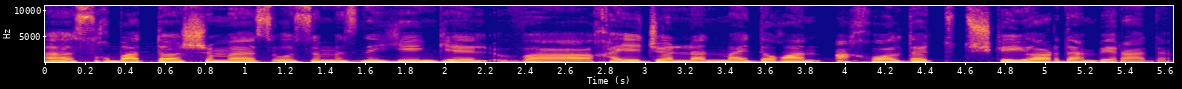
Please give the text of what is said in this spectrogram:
e, suhbatdoshimiz o'zimizni yengil va hayajonlanmaydigan ahvolda tutishga yordam beradi.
